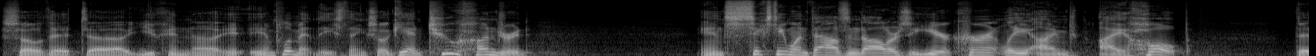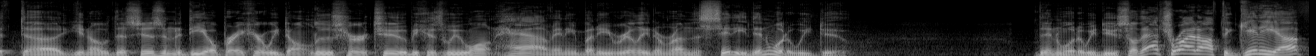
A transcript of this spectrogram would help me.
so that uh, you can uh, implement these things. So again, two hundred and sixty-one thousand dollars a year currently. I'm I hope that uh, you know this isn't a deal breaker. We don't lose her too because we won't have anybody really to run the city. Then what do we do? Then what do we do? So that's right off the giddy up.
